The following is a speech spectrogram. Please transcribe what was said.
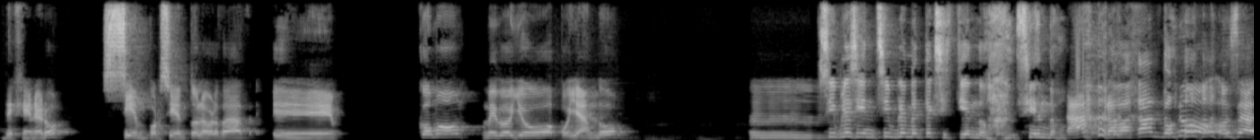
de género, 100%, la verdad. Eh, ¿Cómo me veo yo apoyando? Mm. Simple, simplemente existiendo, siendo, ah. trabajando. No, o sea,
